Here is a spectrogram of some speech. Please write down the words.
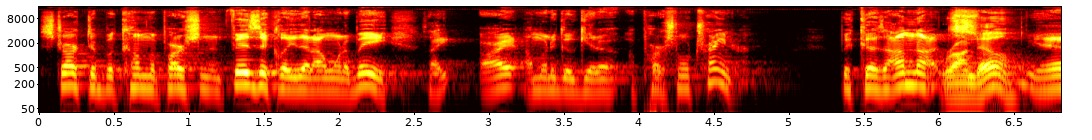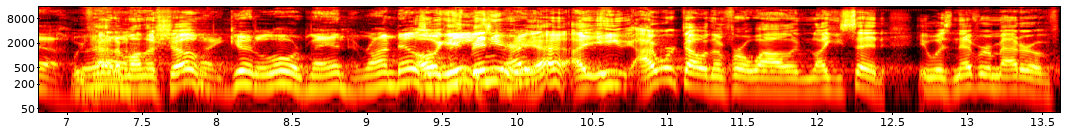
start to become the person physically that I want to be? It's like, all right, I'm going to go get a, a personal trainer because I'm not Rondell. Yeah, We've had him on the show. Like, good lord, man, And Rondell's. Oh, he's beast, been here. right? Yeah, I, he, I worked out with him for a while, and like you said, it was never a matter of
